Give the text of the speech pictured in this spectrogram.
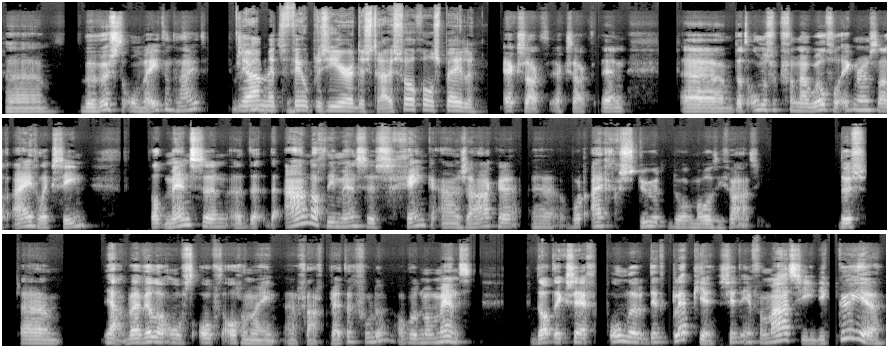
Uh, bewuste onwetendheid. Misschien. Ja, met veel plezier de struisvogel spelen. Exact, exact. En uh, dat onderzoek van nou, willful ignorance laat eigenlijk zien dat mensen, eh, de, de aandacht die mensen schenken aan zaken, uh, wordt eigenlijk gestuurd door motivatie. Dus um, ja, wij willen ons over het algemeen uh, graag prettig voelen. Op het moment dat ik zeg, onder dit klepje zit informatie, die kun je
